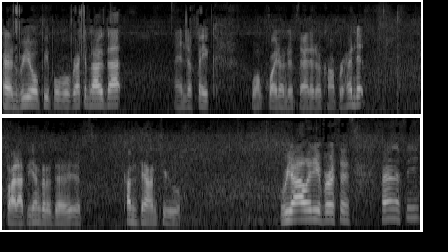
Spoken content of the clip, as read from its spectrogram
and real people will recognize that and the fake won't quite understand it or comprehend it. But at the end of the day, it comes down to reality versus fantasy.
